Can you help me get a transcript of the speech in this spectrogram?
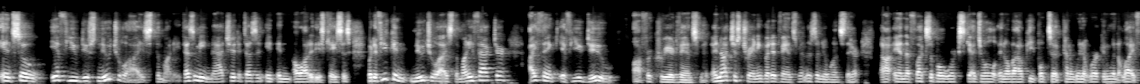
And so if you just neutralize the money, it doesn't mean match it. It doesn't in, in a lot of these cases, but if you can neutralize the money factor, I think if you do offer career advancement. And not just training but advancement. There's a nuance there. Uh, and the flexible work schedule and allow people to kind of win at work and win at life.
